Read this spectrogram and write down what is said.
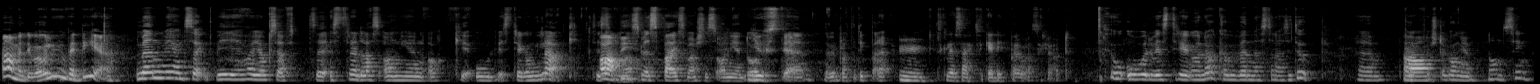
ja, men det var väl ungefär det. Men vi har inte sagt, vi har ju också haft eh, Estrellas Onion och Ordvis tre gånger lök tillsammans med Spice Marshes Onion då. Just det. eh, När vi pratade dippare. Mm, skulle jag sagt vilka dippar det var såklart. Och Ordvis tre gånger lök har vi väl nästan ätit upp. eh, För Ja. första gången någonsin.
